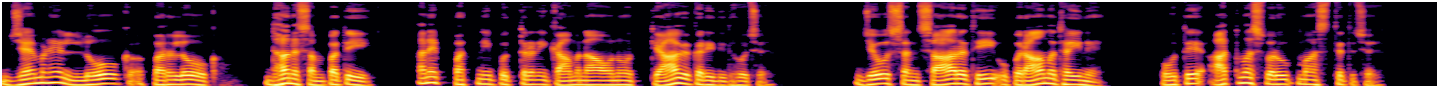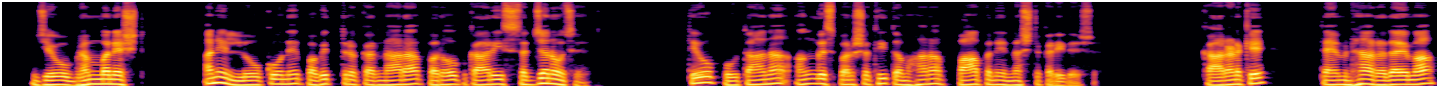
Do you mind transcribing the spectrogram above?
જેમણે લોક, પરલોક, ધન સંપત્તિ અને પત્ની પુત્રની કામનાઓનો ત્યાગ કરી દીધો છે. જેઓ સંસારથી ઉપરામ થઈને પોતે આત્મ સ્વરૂપમાં સ્થિત છે. જેઓ બ્રહ્મનિષ્ઠ અને લોકોને પવિત્ર કરનારા પરોપકારી સજ્જનો છે. તેઓ પોતાના અંગ સ્પર્શથી તમારા પાપને નષ્ટ કરી દેશે. કારણ કે તેમના હૃદયમાં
